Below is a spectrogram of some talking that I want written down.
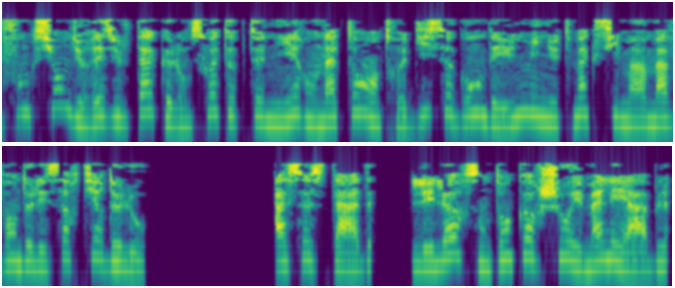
fonction du résultat que l'on souhaite obtenir on attend entre 10 secondes et 1 minute maximum avant de les sortir de l'eau. À ce stade, les leurres sont encore chauds et malléables,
